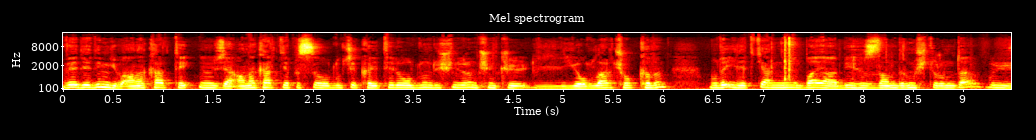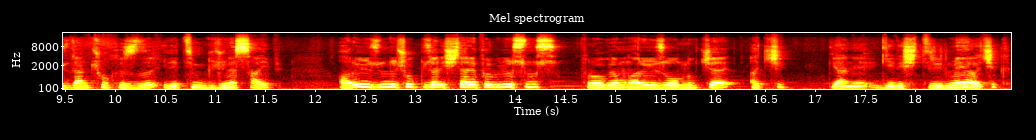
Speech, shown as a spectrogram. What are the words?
Ve dediğim gibi anakart teknolojisi, yani anakart yapısı oldukça kaliteli olduğunu düşünüyorum. Çünkü yollar çok kalın. Bu da iletkenliğini bayağı bir hızlandırmış durumda. Bu yüzden çok hızlı iletim gücüne sahip. Arayüzünde çok güzel işler yapabiliyorsunuz. Programın arayüzü oldukça açık yani geliştirilmeye açık.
